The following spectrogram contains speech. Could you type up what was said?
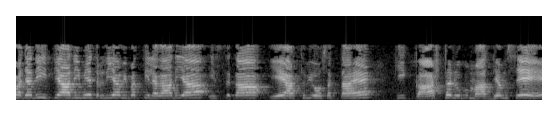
पजदी इत्यादि में तृतीय विभक्ति लगा दिया। इसका ये अर्थ भी हो सकता है कि काष्ठ रूप माध्यम से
